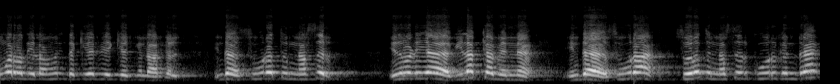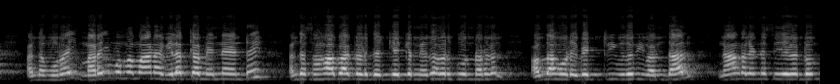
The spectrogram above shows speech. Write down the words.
உமர் ரதியல்லாஹு அல்லாஹன் இந்த கேள்வியை கேட்கின்றார்கள். இந்த சூரத்து நசர் இதனுடைய விளக்கம் என்ன? இந்த சூரா சூரத்து நசர் கூறுகின்ற அந்த முறை மறைமுகமான விளக்கம் என்ன என்று அந்த சஹாபாக்களிடத்தில் கேட்கிற நேரம் அவர் கூறினார்கள் அல்லாஹ்வுடைய வெற்றி உதவி வந்தால் நாங்கள் என்ன செய்ய வேண்டும்?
